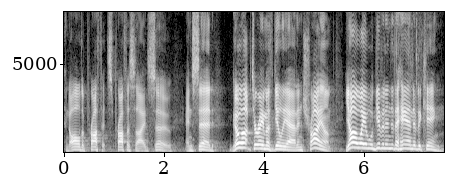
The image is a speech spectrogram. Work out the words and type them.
And all the prophets prophesied so, and said, Go up to Ramoth Gilead and triumph. Yahweh will give it into the hand of the king.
